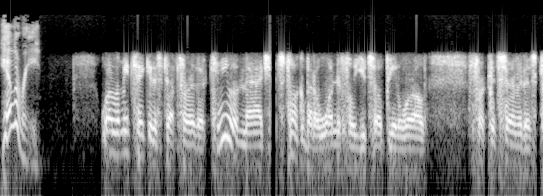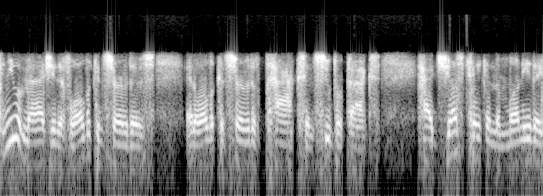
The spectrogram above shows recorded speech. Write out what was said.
Hillary. Well, let me take it a step further. Can you imagine? Let's talk about a wonderful utopian world for conservatives. Can you imagine if all the conservatives and all the conservative PACs and super PACs had just taken the money they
